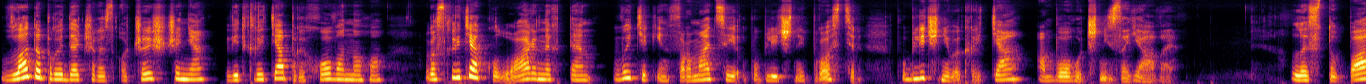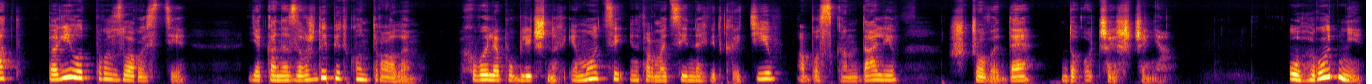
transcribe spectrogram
влада пройде через очищення, відкриття прихованого, розкриття кулуарних тем, витік інформації у публічний простір, публічні викриття або гучні заяви. Листопад період прозорості, яка не завжди під контролем, хвиля публічних емоцій, інформаційних відкриттів або скандалів, що веде до очищення. У грудні,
